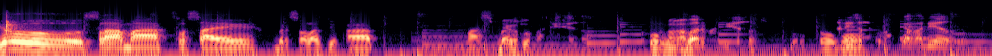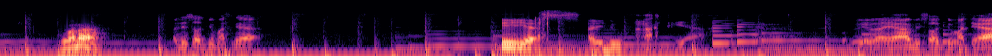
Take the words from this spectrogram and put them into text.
Yo, selamat selesai bersolat Jumat, Mas Bagus. Bung Apa kabar Fadil? Bung Tadi Tomo. sholat Jumat gak Fadil? Gimana? Tadi sholat Jumat gak? Yes, I do. Iya. Alhamdulillah ya, habis sholat Jumat ya.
